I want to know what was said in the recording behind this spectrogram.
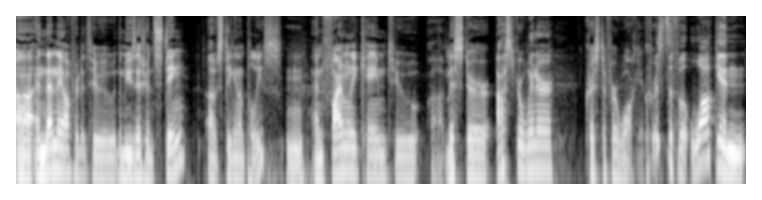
Uh, and then they offered it to the musician Sting of Sting and the Police, Mm-hmm. and finally came to uh, Mr. Oscar winner Christopher Walken. Christopher Walken,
